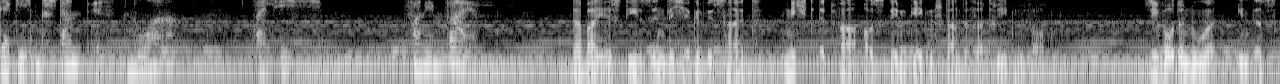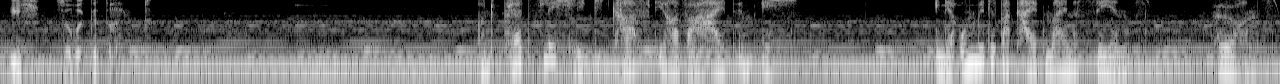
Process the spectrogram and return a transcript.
Der Gegenstand ist nur, weil ich von ihm weiß. Dabei ist die sinnliche Gewissheit nicht etwa aus dem Gegenstande vertrieben worden. Sie wurde nur in das Ich zurückgedrängt. Und plötzlich liegt die Kraft ihrer Wahrheit im Ich, in der Unmittelbarkeit meines Sehens, Hörens.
